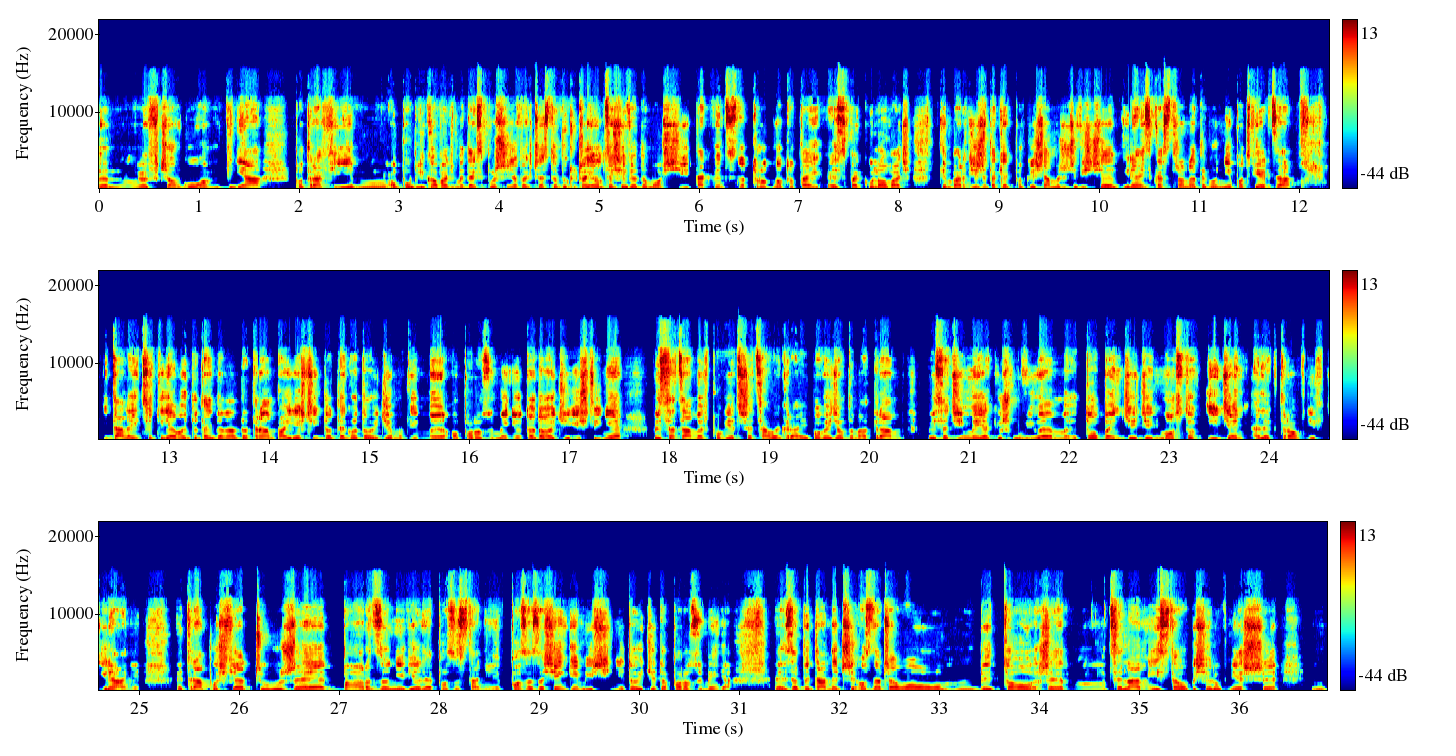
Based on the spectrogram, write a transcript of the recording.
w ciągu dnia potrafi opublikować w mediach społecznościowych często wykluczające się wiadomości, tak więc no, trudno tutaj spekulować. Tym bardziej, że tak jak podkreślamy, rzeczywiście irańska strona tego nie potwierdza. I dalej cytujemy tutaj Donalda Trumpa. Jeśli do tego dojdzie, mówimy o porozumieniu, to dojdzie. Jeśli nie, wysadzamy w powietrze cały kraj. Powiedział Donald Trump, wysadzimy, jak już mówiłem, to będzie dzień mostów i dzień elektrowni w Iranie. Trump oświadczył, że bardzo niewiele pozostanie poza zasięgiem, jeśli nie dojdzie do porozumienia. Zapytany, czy oznaczałoby to, że celami stałoby się również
